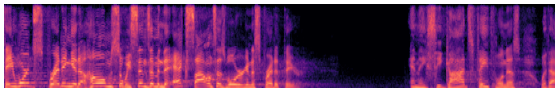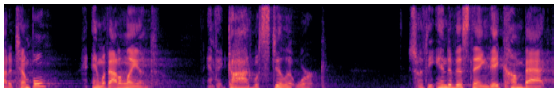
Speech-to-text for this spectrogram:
They weren't spreading it at home, so he sends them into exile and says, Well, we're going to spread it there. And they see God's faithfulness without a temple and without a land, and that God was still at work. So at the end of this thing, they come back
